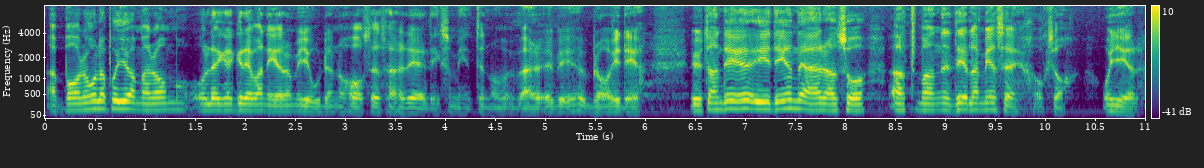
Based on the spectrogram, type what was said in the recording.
att bara hålla på och gömma dem och lägga, gräva ner dem i jorden och ha sig så här, det är liksom inte någon bra idé. Utan det, idén är alltså att man delar med sig också och ger.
